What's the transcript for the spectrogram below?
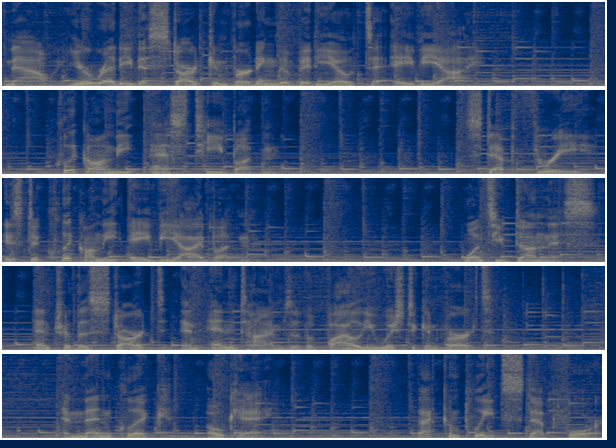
Now, you're ready to start converting the video to AVI. Click on the ST button. Step 3 is to click on the AVI button. Once you've done this, enter the start and end times of the file you wish to convert, and then click OK. That completes step 4.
